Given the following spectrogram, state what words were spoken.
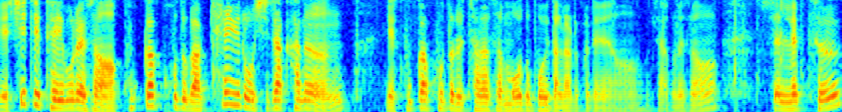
예, 시티 테이블에서 국가 코드가 K로 시작하는 예, 국가 코드를 찾아서 모두 보여달라는 거네요. 자, 그래서 select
